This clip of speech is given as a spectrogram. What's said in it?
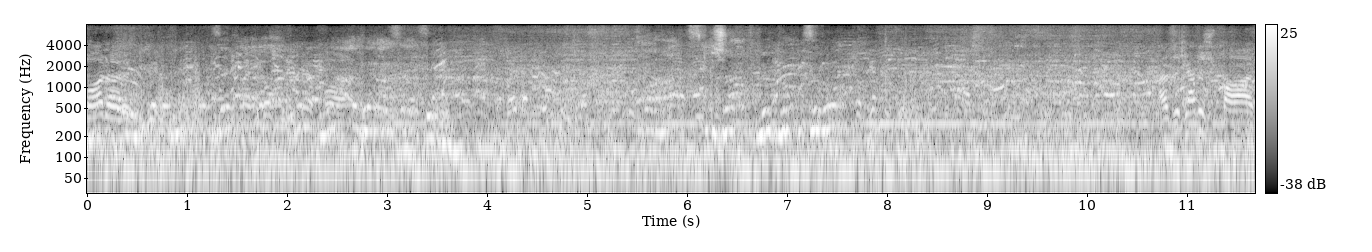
Vorder. Also ich hatte Spaß.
